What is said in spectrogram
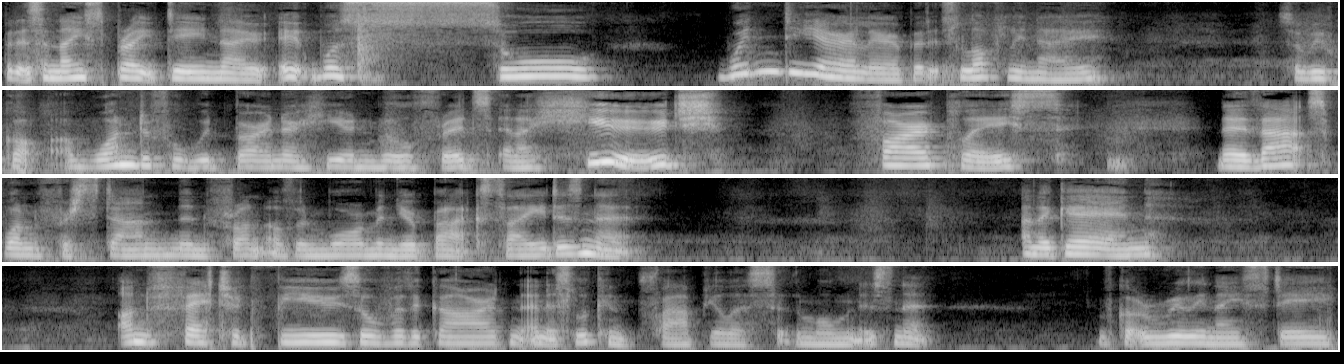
but it's a nice bright day now. It was so windy earlier, but it's lovely now. So we've got a wonderful wood burner here in Wilfred's and a huge fireplace. Now that's one for standing in front of and warming your backside, isn't it? And again, unfettered views over the garden and it's looking fabulous at the moment, isn't it? We've got a really nice day.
